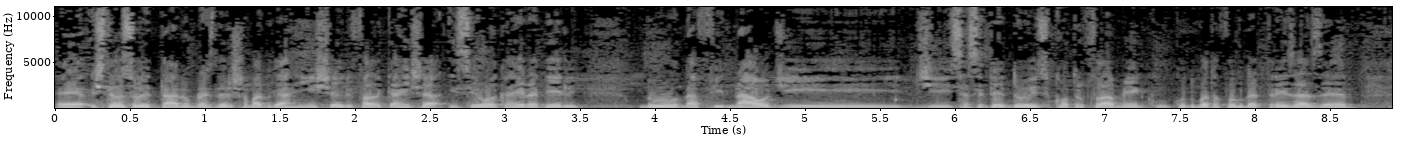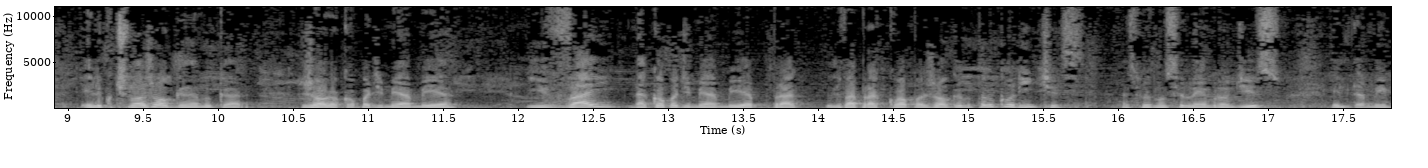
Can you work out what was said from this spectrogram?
É, Estrela Solitária, um brasileiro chamado Garrincha, ele fala que Garrincha encerrou a carreira dele no- na final de, de 62 contra o Flamengo, quando o Botafogo dá 3 a 0 Ele continua jogando, cara. Joga a Copa de 66, e vai na Copa de 66 para ele vai para a Copa jogando pelo Corinthians. As pessoas não se lembram disso. Ele também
